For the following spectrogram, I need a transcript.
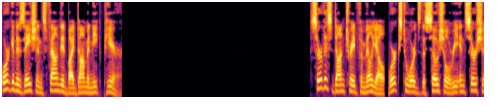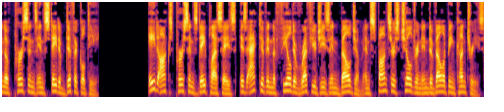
Organizations founded by Dominique Pierre Service d'entraide familiale, works towards the social reinsertion of persons in state of difficulty Aide aux personnes déplacées, is active in the field of refugees in Belgium and sponsors children in developing countries.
